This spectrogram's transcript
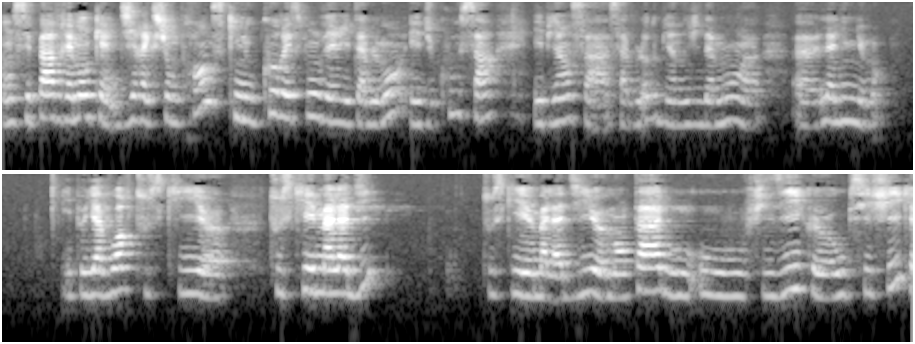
on ne sait pas vraiment quelle direction prendre, ce qui nous correspond véritablement, et du coup, ça, eh bien, ça, bloque bien évidemment euh, euh, l'alignement. Il peut y avoir tout ce qui, est maladie, tout ce qui est maladie mentale ou, physique ou psychique,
